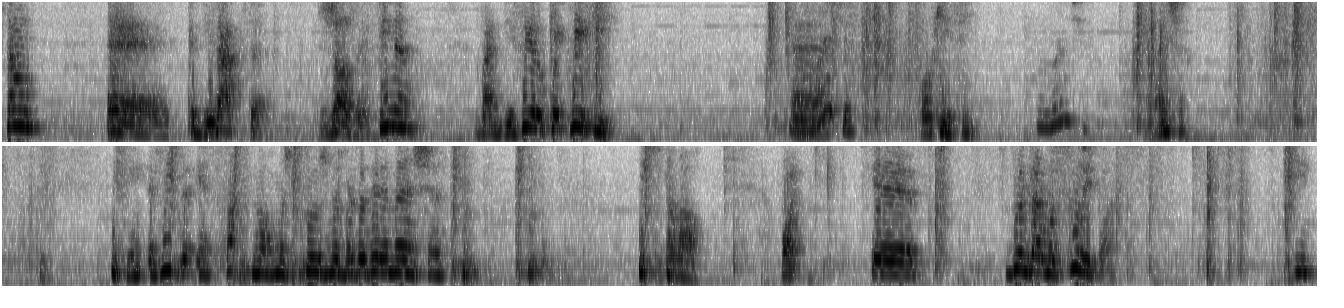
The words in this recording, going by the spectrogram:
Então, a candidata Josefina vai-me dizer o que é que vê aqui. Uma Ah, mancha? ou aqui assim. Uma mancha? A mancha. Enfim, a vida é de facto, em algumas pessoas, uma verdadeira mancha. Isto está mal. Olha, eh, vou-lhe dar uma segunda hipótese. E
